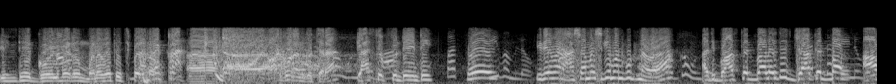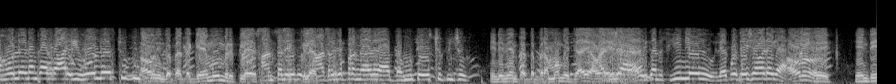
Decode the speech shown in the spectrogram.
ఇండియా గోల్డ్ మెడల్ మనమే తెచ్చి పెడతాం ఆ, ఆడుకోవడానికి వచ్చారా? క్లాస్ చెప్తుంటే ఏంటి? ఇదేమైనా ఆషామాషి గేమ్ అనుకుంటున్నావా అది బాస్కెట్ బాల్ అయితే జాకెట్ బాల్ ఆ హోల్ వేయడం కాదురా ఈ హోల్ వేసి చూపించు. అవును పెద్ద గేమ్ అంత లేదు మాటలు చెప్పడం కాదు ఆ దమ్ము టేస్ట్ చూపించు ఇది నేను పెద్ద బ్రహ్మ విద్య? ఎవరైనా సీన్ లేదు లేకపోతే వేసేవాడేగా? అవును. ఏంటి?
